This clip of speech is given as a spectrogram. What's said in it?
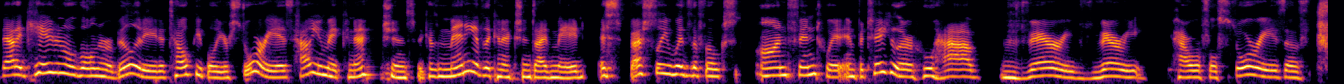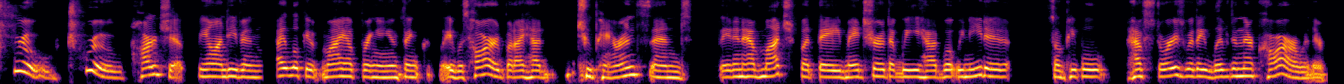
that occasional vulnerability to tell people your story is how you make connections because many of the connections I've made, especially with the folks on FinTwit in particular, who have very, very powerful stories of true, true hardship beyond even. I look at my upbringing and think it was hard, but I had two parents and they didn't have much, but they made sure that we had what we needed. Some people have stories where they lived in their car, where their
